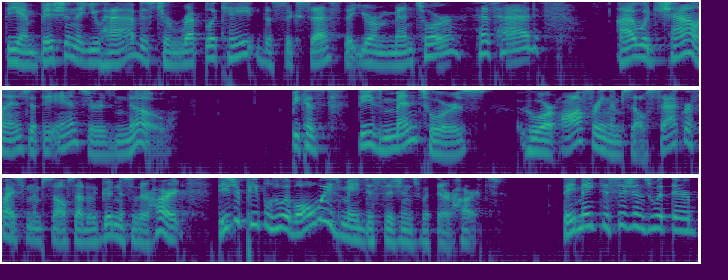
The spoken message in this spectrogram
the ambition that you have is to replicate the success that your mentor has had? I would challenge that the answer is no. Because these mentors who are offering themselves, sacrificing themselves out of the goodness of their heart, these are people who have always made decisions with their heart. They make decisions with their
